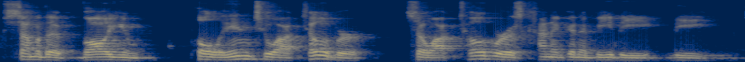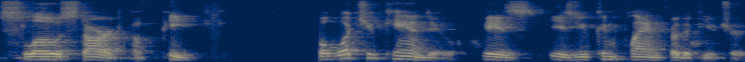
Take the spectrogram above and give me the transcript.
some of the volume pull into October. So October is kind of going to be the the slow start of peak. But what you can do is is you can plan for the future.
